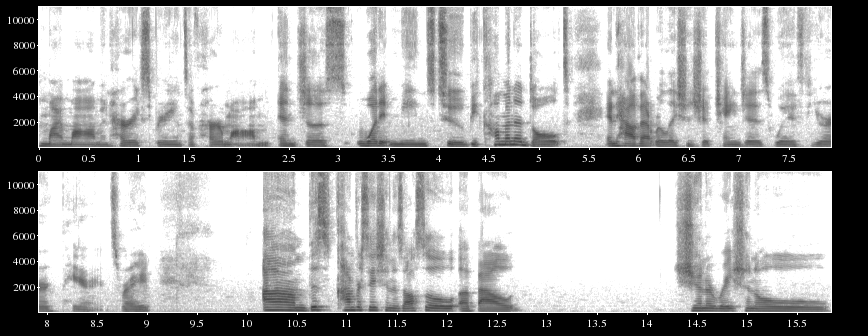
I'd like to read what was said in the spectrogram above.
my mom and her experience of her mom and just what it means to become an adult and how that relationship changes with your parents, right? Um, this conversation is also about generational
